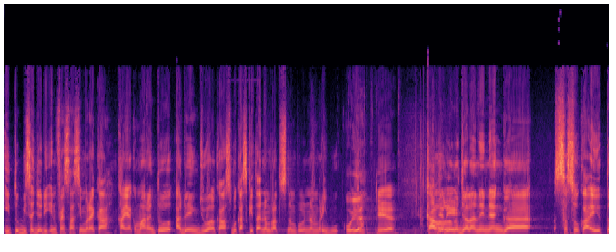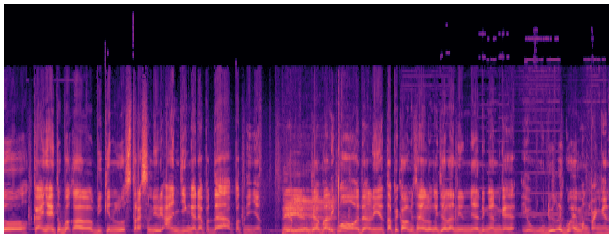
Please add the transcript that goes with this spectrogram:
itu bisa jadi investasi mereka. Kayak kemarin tuh ada yang jual kaos bekas kita 666 ribu. Oh ya? Iya. Kalau Jadi- lu ngejalanin yang nggak sesuka itu, kayaknya itu bakal bikin lu stres sendiri anjing nggak dapet dapet nih nyet. Iya, Nggak iya. balik modal nih. Tapi kalau misalnya lu ngejalaninnya dengan kayak ya udah lah gue emang pengen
